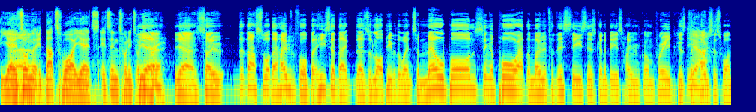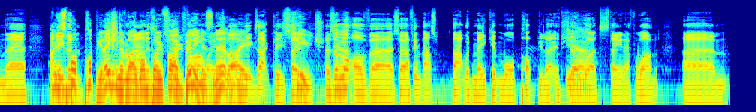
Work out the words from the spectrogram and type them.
yeah, it's on. Um, The, that's why. Yeah, it's it's in 2023. yeah, yeah. So th- that's what they're hoping for. But he said that there's a lot of people that went to Melbourne, Singapore at the moment for this season is going to be his home Grand Prix because the Yeah. closest one there. I mean, it's po- population of, like, 1.5 billion, isn't 1.5 too billion, far isn't away it? well. Like, exactly. So huge. there's a lot of. Uh, so I think that's that would make it more popular if Zhou Yeah. were to stay in F1. Um,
